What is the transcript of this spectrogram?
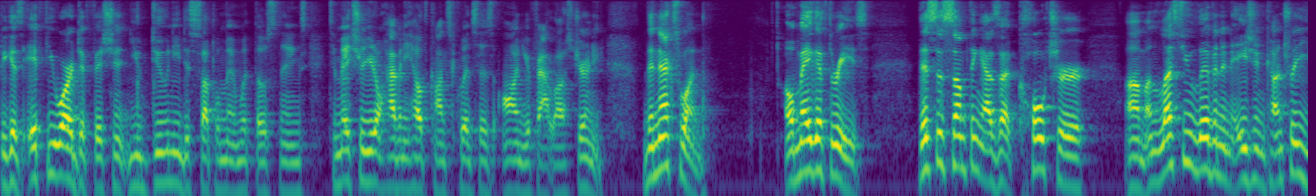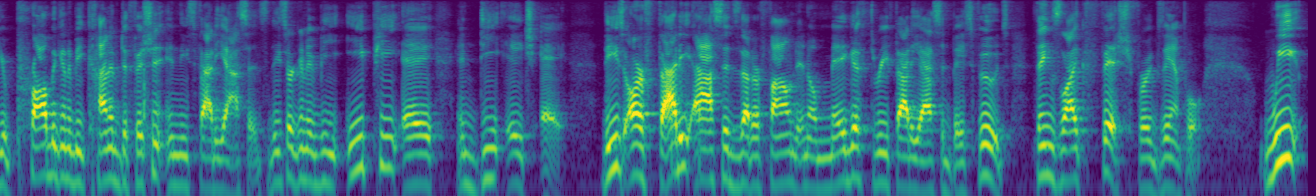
because if you are deficient, you do need to supplement with those things to make sure you don't have any health consequences on your fat loss journey. The next one, omega 3s. This is something as a culture, um, unless you live in an Asian country, you're probably to be kind of deficient in these fatty acids. These are to be EPA and DHA. These are fatty acids that are found in omega 3 fatty acid based foods, things like fish, for example. We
